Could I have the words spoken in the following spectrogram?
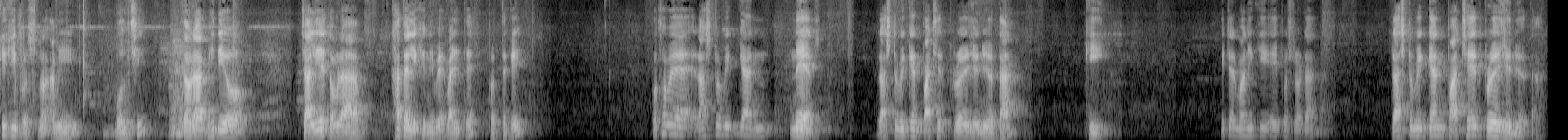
কী কী প্রশ্ন আমি বলছি। তোমরা ভিডিও চালিয়ে তোমরা খাতায় লিখে নিবে বাড়িতে প্রত্যেকেই। প্রথমে রাষ্ট্রবিজ্ঞানের, রাষ্ট্রবিজ্ঞান পাঠের প্রয়োজনীয়তা কি? এটার মানে কি এই প্রশ্নটা? রাষ্ট্রবিজ্ঞান পাঠের প্রয়োজনীয়তা।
